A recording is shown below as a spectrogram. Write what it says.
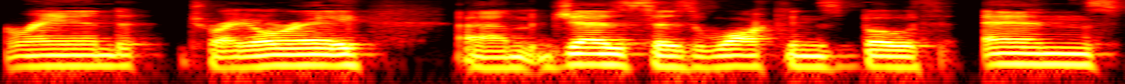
Rand, Traore. Um, Jez says Watkins both ends.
